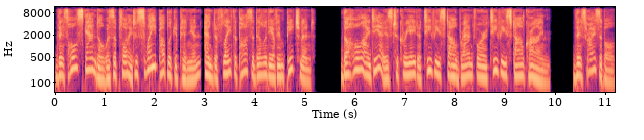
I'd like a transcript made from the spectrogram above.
this whole scandal was a ploy to sway public opinion and deflate the possibility of impeachment. The whole idea is to create a TV-style brand for a TV-style crime. This risible,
